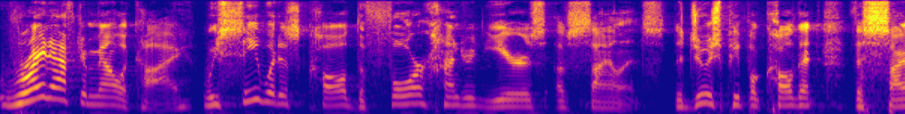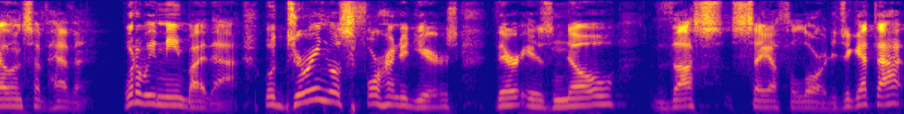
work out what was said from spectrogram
Right after Malachi, we see what is called the 400 years of silence. The Jewish people called it the silence of heaven. What do we mean by that? Well, during those 400 years, there is no thus saith the Lord. Did you get that?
